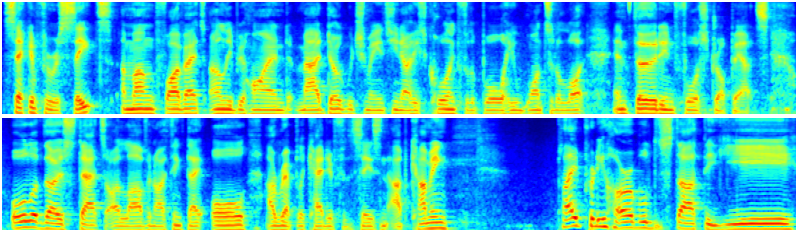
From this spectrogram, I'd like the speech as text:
Second for receipts among five eights, only behind Mad Dog, which means you know he's calling for the ball, he wants it a lot, and third in forced dropouts. All of those stats I love, and I think they all are replicated for the season upcoming played pretty horrible to start the year.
